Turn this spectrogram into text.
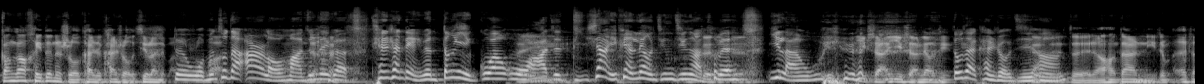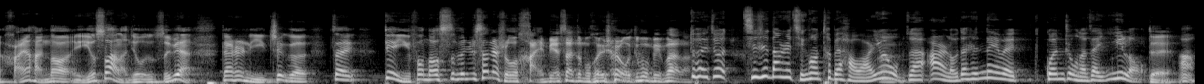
刚刚黑灯的时候开始看手机了，对吧？对，我们坐在在二楼嘛，就那个 天山电影院灯一关，哇，哎这底下一片亮晶晶啊，特别一览无余一，闪一闪亮晶，都在看手机啊对。然后但是你这么喊一喊到也就算了，就随便。但是你这个在电影放到四分之三的时候喊一遍算怎么回事？我就不明白了。对，就其实当时情况特别好玩，因为嗯我们坐在二楼，但是那位观众呢在一楼。对啊，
